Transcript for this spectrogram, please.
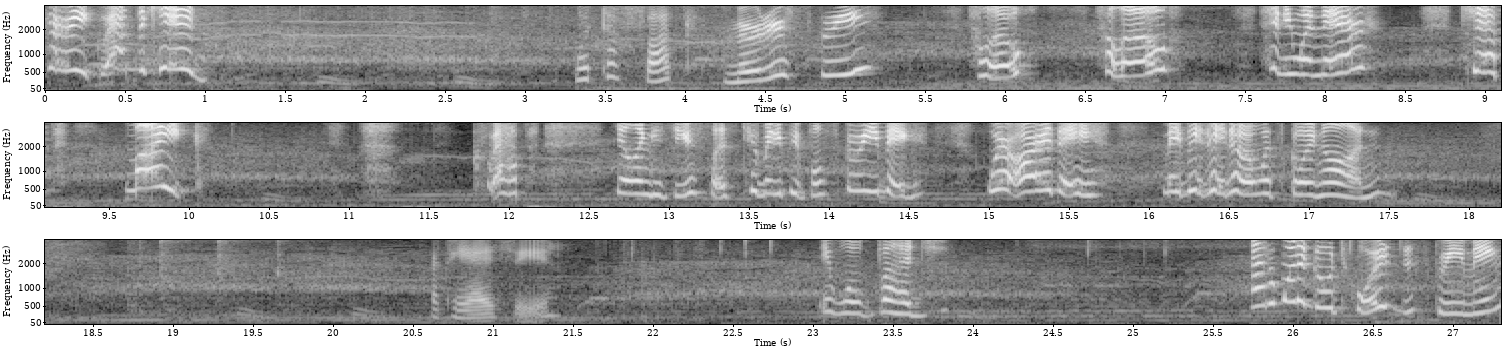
Hurry, grab the kids! What the fuck? Murder spree? Hello? Hello? Anyone there? Chip! Mike! Crap! Yelling is useless. Too many people screaming. Where are they? Maybe they know what's going on. Okay, I see. It won't budge. I don't want to go towards the screaming.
